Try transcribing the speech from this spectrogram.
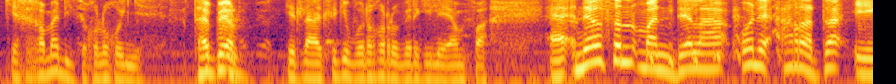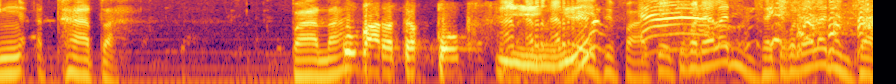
gagamaditse go le gonye thapelo. Ke tla tle ke bone gore o berekile yang fa. Eh, nelson mandela o ne a rata eng thata bana o barata pop a re- a fa ke go neela dintlha ke go neela dintlha.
